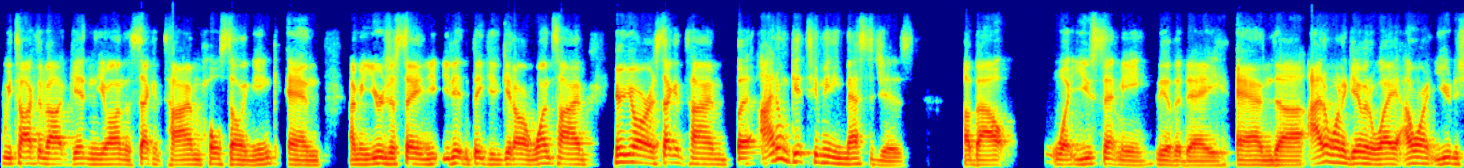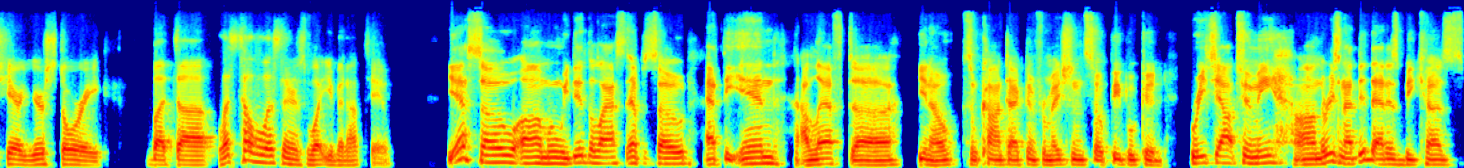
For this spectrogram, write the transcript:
We talked about getting you on the second time, Wholesaling Inc. And I mean, you're just saying you, you didn't think you'd get on one time. Here you are a second time, but I don't get too many messages about what you sent me the other day. And uh, I don't want to give it away. I want you to share your story. But uh, let's tell the listeners what you've been up to. Yeah. So um, when we did the last episode, at the end, I left, uh, you know, some contact information so people could reach out to me. Um, the reason I did that is because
